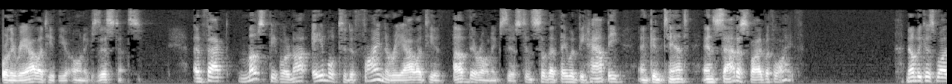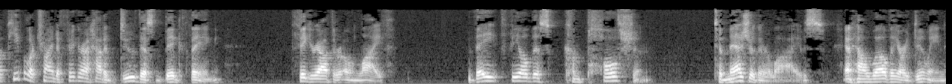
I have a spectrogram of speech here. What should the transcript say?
or the reality of their own existence. In fact, most people are not able to define the reality of, of, their own existence so that they would be happy and content and satisfied with life. No, because while people are trying to figure out how to do this big thing, figure out their own life, they feel this compulsion to measure their lives and how well they are doing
